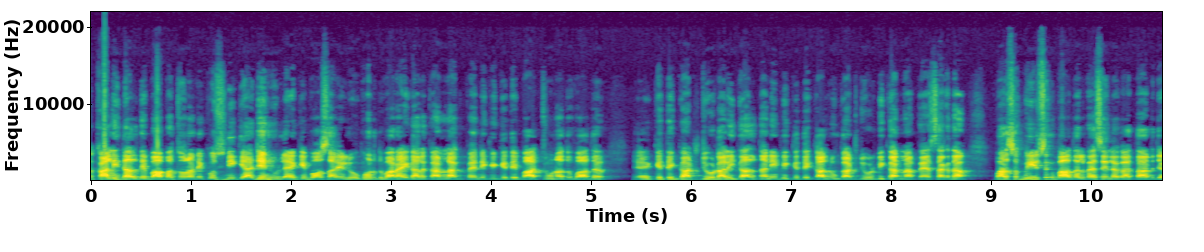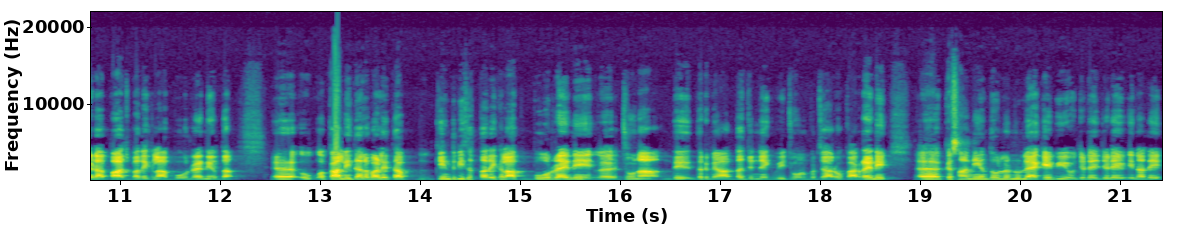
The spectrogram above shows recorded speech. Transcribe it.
ਅਕਾਲੀ ਦਲ ਦੇ ਬਾਬਤ ਉਹਨਾਂ ਨੇ ਕੁਝ ਨਹੀਂ ਕਿਹਾ, ਜਿਹਨੂੰ ਲੈ ਕੇ ਬਹੁਤ ਸਾਰੇ ਲੋਕ ਹੁਣ ਦੁਬਾਰਾ ਇਹ ਗੱਲ ਕਰਨ ਲੱਗ ਪਏ ਨੇ ਕਿ ਕਿਤੇ ਬਾਅਦ ਚੋਣਾਂ ਤੋਂ ਬਾਅਦ ਕਿਤੇ ਗੱਠਜੋੜ ਵਾਲੀ ਗੱਲ ਤਾਂ ਨਹੀਂ ਵੀ ਕਿਤੇ ਕੱਲ ਨੂੰ ਗੱਠਜੋੜ ਵੀ ਕਰਨਾ ਪੈ ਸਕਦਾ। ਪਰ ਸੁਖਬੀਰ ਸਿੰਘ ਬਾਦਲ ਵੈਸੇ ਲਗਾਤਾਰ ਜਿਹੜਾ ਭਾਜਪਾ ਦੇ ਖਿਲਾਫ ਬੋਲ ਰਹੇ ਨੇ ਉਹਦਾ ਅਕਾਲੀ ਦਲ ਵਾਲੇ ਤਾਂ ਕੇਂਦਰੀ ਸੱਤਾ ਦੇ ਖਿਲਾਫ ਬੋਲ ਰਹੇ ਨੇ ਚੋਣਾਂ ਦੇ ਦਰਮਿਆਨ ਤਾਂ ਜਿੰਨੇ ਕੁ ਵੀ ਚੋਣ ਪ੍ਰਚਾਰ ਉਹ ਕਰ ਰਹੇ ਨੇ। ਕਿਸਾਨੀ ਅੰਦੋਲਨ ਨੂੰ ਲੈ ਕੇ ਵੀ ਉਹ ਜਿਹੜੇ ਜਿਹੜੇ ਇਹਨਾਂ ਦੇ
